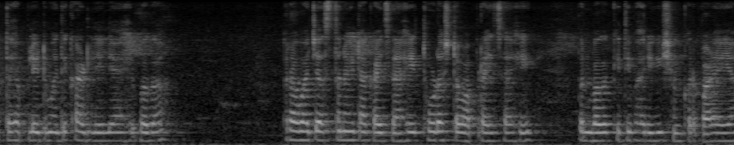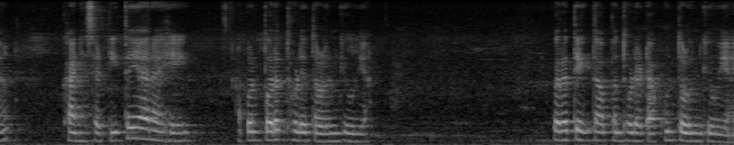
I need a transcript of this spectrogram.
आता ह्या प्लेटमध्ये काढलेले आहे बघा. रवा जास्त नाही टाकायचा आहे थोडासा वापरायचा आहे. पण बघा किती भारी शंकरपाळ्या या खाण्यासाठी तयार आहे. आपण परत थोड्या तळून घेऊया. परत एकदा आपण थोड्या टाकून तळून घेऊया.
